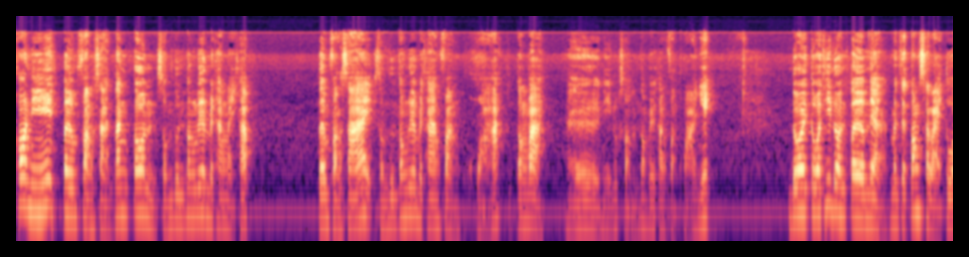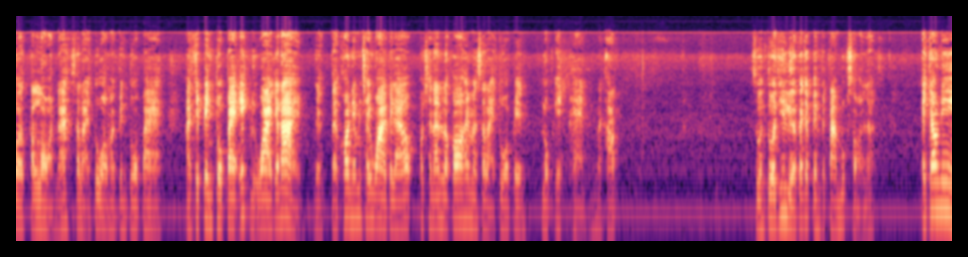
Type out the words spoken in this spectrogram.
ข้อนี้เติมฝั่งสารตั้งต้น สมดุลต้องเลื่อนไปทางไหนครับ เติมฝั่งซ้าย สมดุลต้องเลื่อนไปทางฝั่งขวาถูกต้องป่ะเออ นี่ลูกศรมันต้องไปทางฝั่งขวาอย่างนี้ โดยตัวที่โดนเติมเนี่ย มันจะต้องสลายตัวตลอดนะ สลายตัวออกมาเป็นตัวแปร อาจจะเป็นตัวแปร x หรือ y ก็ได้ แต่ข้อนี้มันใช้ y ไปแล้ว เพราะฉะนั้นเราก็ให้มันสลายตัวเป็นลบ x แทนนะครับ ส่วนตัวที่เหลือก็จะเป็นไปตามลูกศรแล้วไอ้เจ้านี่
